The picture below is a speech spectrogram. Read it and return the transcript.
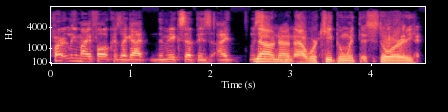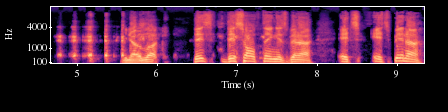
partly my fault because I got the mix-up. Is I was no no no we're keeping with this story you know look this this whole thing has been a it's it's been a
